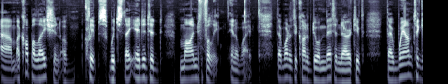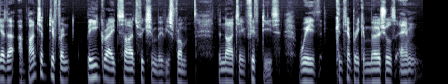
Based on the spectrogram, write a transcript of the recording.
um, a compilation of clips which they edited mindfully in a way. They wanted to kind of do a meta narrative. They wound together a bunch of different B grade science fiction movies from the 1950s with contemporary commercials and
